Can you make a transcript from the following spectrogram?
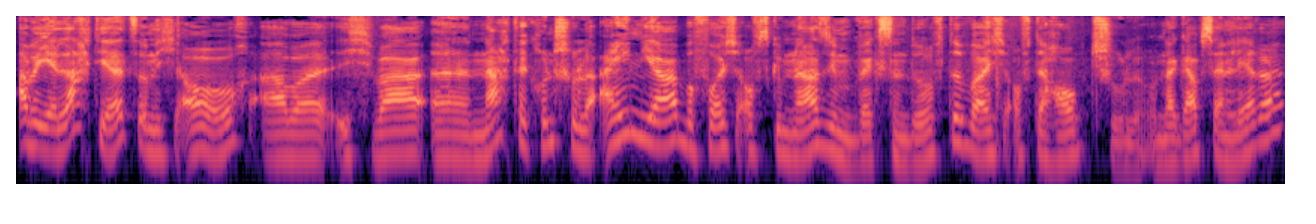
aber ihr lacht jetzt und ich auch. Aber ich war äh, nach der Grundschule ein Jahr, bevor ich aufs Gymnasium wechseln durfte, war ich auf der Hauptschule. Und da gab es einen Lehrer,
